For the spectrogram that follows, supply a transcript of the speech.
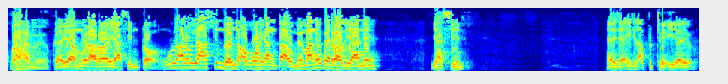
Paham? Gayamu ora roh Yasin tok. Kalau Yasin hanya Allah yang tahu. Memangnya kowe roh liyane Yasin. Ya saya kita beda iya yo.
